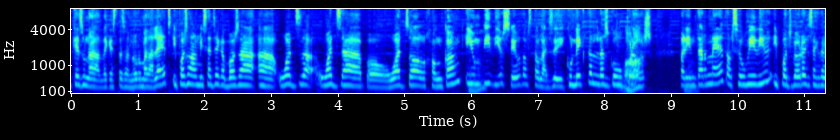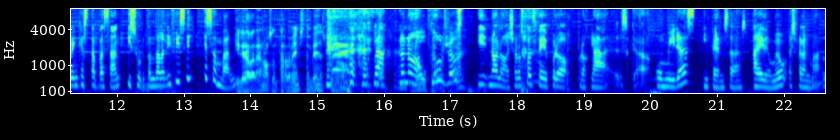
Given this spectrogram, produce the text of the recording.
que és una d'aquestes enorme de leds, i posen el missatge que posa uh, WhatsApp, WhatsApp o What's All Hong Kong i un vídeo seu dels taulats. És a dir, connecten les GoPros per internet, el seu vídeo, i pots veure exactament què està passant, i surten de l'edifici i se'n van. I gravaran els enterraments també després o no? Clar, no, no, No ho tu feu, els això, veus... eh? I, no, no, això no es pot fer, però, però clar, és que ho mires i penses, ai, Déu meu, es faran mal.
